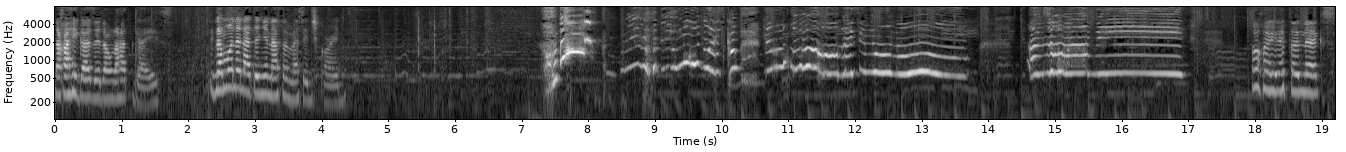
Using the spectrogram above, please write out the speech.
Nakahiga silang lahat, guys. Tignan muna natin yung nasa message card. Ah! Okay, ito next.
